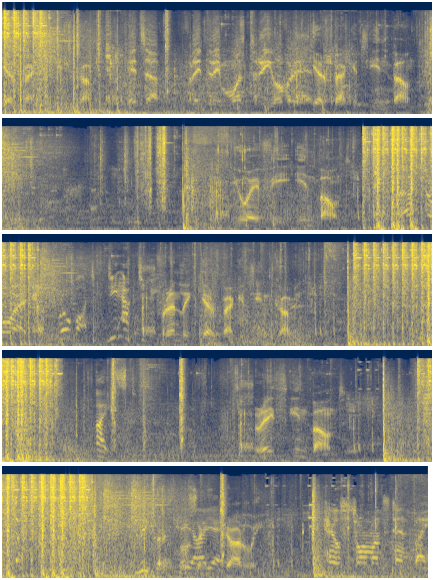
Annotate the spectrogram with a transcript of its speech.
care package incoming. Heads up. Freight train 1-3 overhead. Care package inbound. UAV inbound. That's away. Robot deactivate. Friendly care package incoming. Iced. Wraith inbound. Reaper KIA. Charlie. Hellstorm on standby.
